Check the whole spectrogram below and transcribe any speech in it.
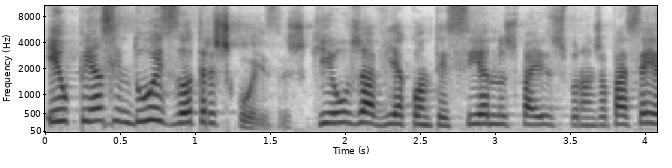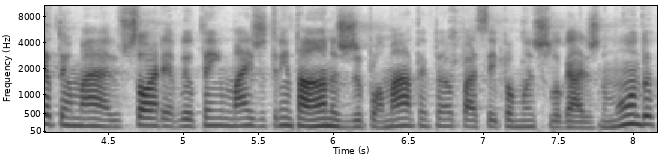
eu penso em duas outras coisas que eu já vi acontecer nos países por onde eu passei. Eu tenho uma história, eu tenho mais de 30 anos de diplomata, então eu passei por muitos lugares no mundo.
